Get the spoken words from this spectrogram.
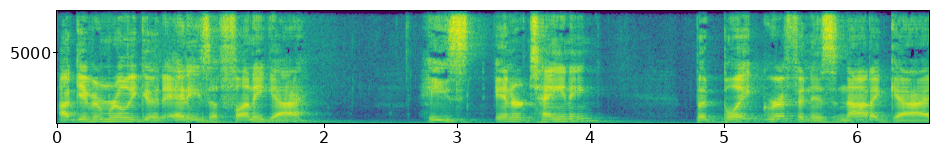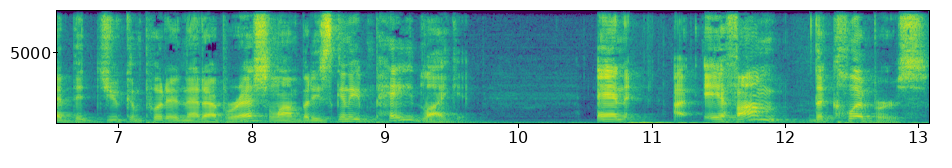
I'll give him really good, and he's a funny guy. He's entertaining. But Blake Griffin is not a guy that you can put in that upper echelon, but he's going to get paid like it. And if I'm the Clippers,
